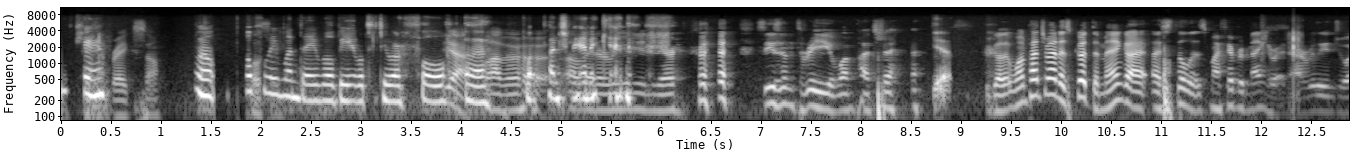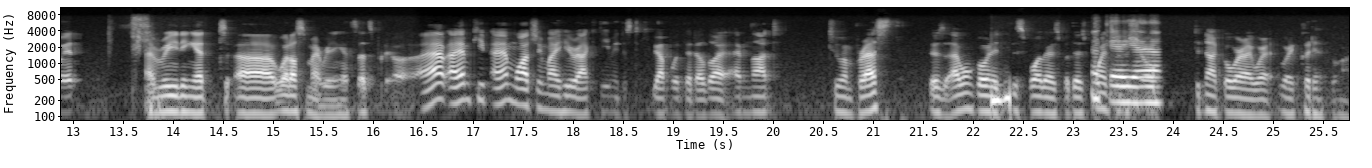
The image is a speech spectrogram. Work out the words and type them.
Okay. break. So Well, Hopefully see. one day we'll be able to do our full. yeah, uh, we'll have a, One Punch a Man later again. reunion there. Season three of One Punch Man. Yeah. Go. One Punch Man is good. The manga I, I still is my favorite manga right now. I really enjoy it. I'm reading it. Uh, what else am I reading? It's that's pretty. Uh, I, am- I am keep. I am watching My Hero Academia just to keep up with it. Although I, I'm not too impressed. There's. I won't go into the spoilers, but there's points in the yeah. show did not go where I where, where it could have gone.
